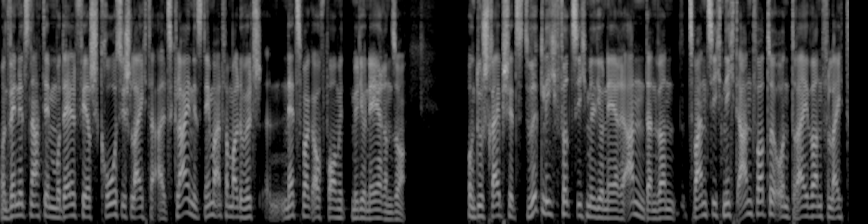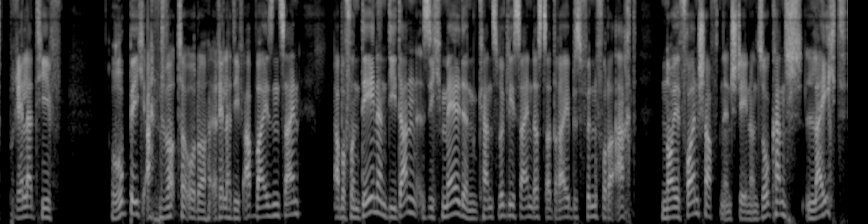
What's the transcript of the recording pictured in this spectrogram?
Und wenn jetzt nach dem Modell fährst, groß ist leichter als klein, jetzt nehmen wir einfach mal, du willst ein Netzwerk aufbauen mit Millionären, so. Und du schreibst jetzt wirklich 40 Millionäre an, dann werden 20 nicht Antworten und drei werden vielleicht relativ ruppig antworten oder relativ abweisend sein. Aber von denen, die dann sich melden, kann es wirklich sein, dass da drei bis fünf oder acht neue Freundschaften entstehen. Und so kann es leicht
